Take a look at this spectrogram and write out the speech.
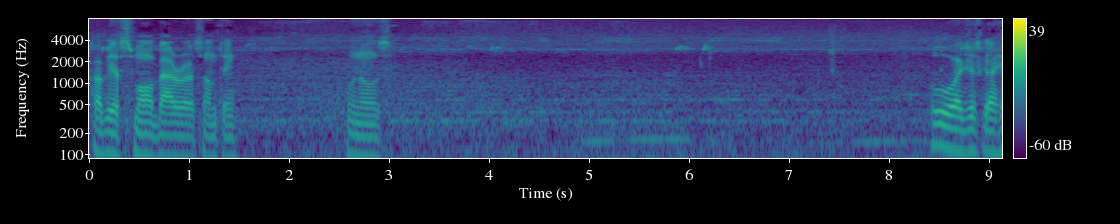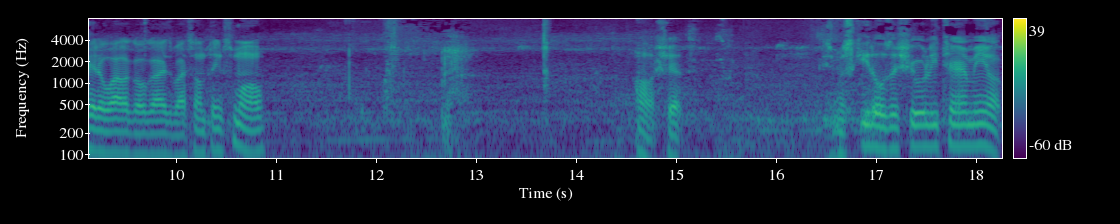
Probably a small barra or something. Who knows? Oh, I just got hit a while ago, guys, by something small. Oh, shit. These mosquitoes are surely tearing me up.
